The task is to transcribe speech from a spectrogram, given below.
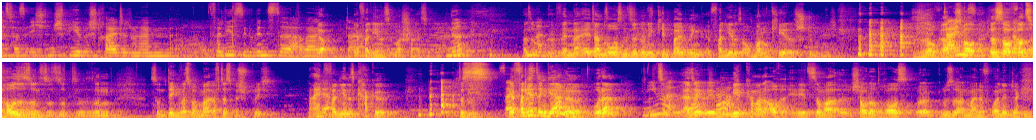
was weiß ich, ein Spiel bestreitet und dann verlierst du, gewinnst du, aber Ja, ja, verlieren ist immer scheiße. ne? Also Niemand wenn da Eltern draußen sind und dem Kind beibringen, verlieren ist auch mal okay, das stimmt nicht. Das ist auch gerade zu, genau. zu Hause so, so, so, so, ein, so ein Ding, was man mal öfters bespricht. Nein, Ja? verlieren ist Kacke. Das ist, wer verliert denn gerne, oder? Niemand, Also ja, äh, mir kann man auch jetzt nochmal Shoutout raus oder Grüße an meine Freundin Jackie,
